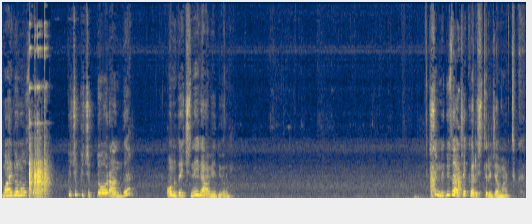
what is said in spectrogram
Maydanoz da küçük küçük doğrandı. Onu da içine ilave ediyorum. Şimdi güzelce karıştıracağım artık.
